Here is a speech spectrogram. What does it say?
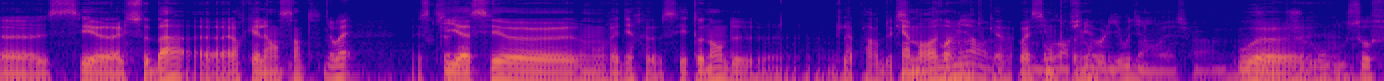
Euh, c'est euh, elle se bat alors qu'elle est enceinte. Ouais. Ce qui est assez, euh, on va dire, euh, c'est étonnant de, de la part de Cameron. C'est une première, en tout cas. Ouais, c'est une un première. film hollywoodien, ouais, euh, je- sauf,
